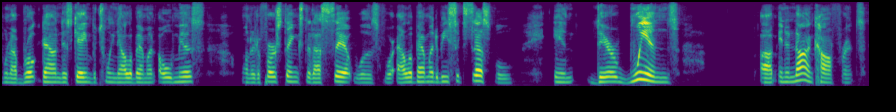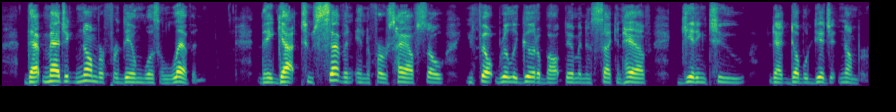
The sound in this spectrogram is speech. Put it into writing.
when I broke down this game between Alabama and Ole Miss, one of the first things that I said was for Alabama to be successful in their wins um, in a non conference, that magic number for them was 11. They got to seven in the first half, so you felt really good about them in the second half getting to that double digit number.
